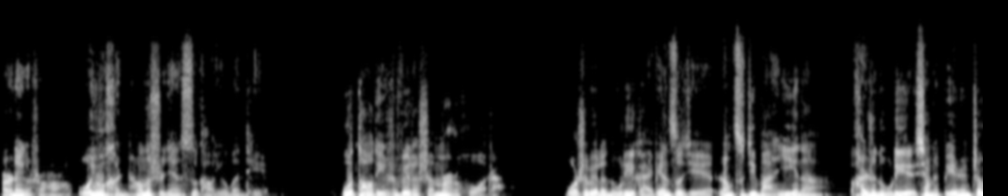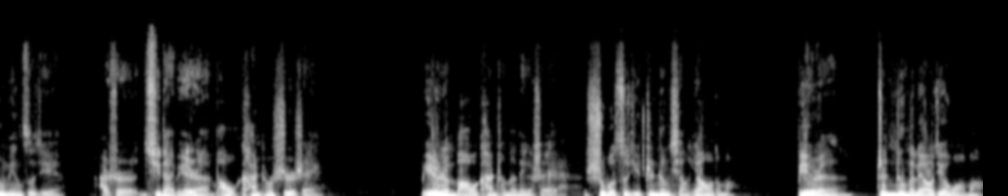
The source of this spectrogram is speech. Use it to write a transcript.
而那个时候，我用很长的时间思考一个问题：我到底是为了什么而活着？我是为了努力改变自己，让自己满意呢，还是努力向着别人证明自己，还是期待别人把我看成是谁？别人把我看成的那个谁，是我自己真正想要的吗？别人。真正的了解我吗？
